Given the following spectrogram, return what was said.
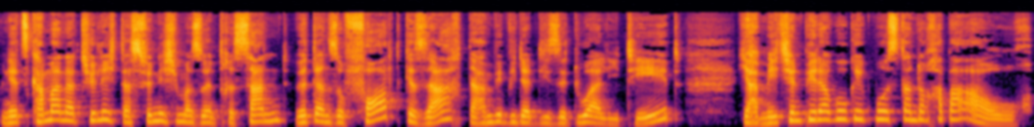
Und jetzt kann man natürlich, das finde ich immer so interessant, wird dann sofort gesagt, da haben wir wieder diese Dualität, ja, Mädchenpädagogik muss dann doch aber auch.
